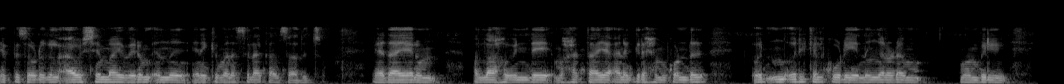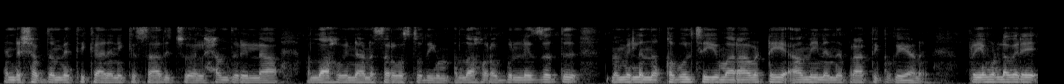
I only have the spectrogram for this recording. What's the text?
എപ്പിസോഡുകൾ ആവശ്യമായി വരും എന്ന് എനിക്ക് മനസ്സിലാക്കാൻ സാധിച്ചു. ഏതായാലും അള്ളാഹുവിന്റെ മഹത്തായ അനുഗ്രഹം കൊണ്ട് ഒരിക്കൽ കൂടി നിങ്ങളുടെ മുമ്പിൽ എന്റെ ശബ്ദം എത്തിക്കാൻ എനിക്ക് സാധിച്ചു. അൽഹംദുലില്ലാ. അള്ളാഹുവിനാണ് സർവസ്തുതിയും. അള്ളാഹു റബ്ബുൽ ഇസ്സത്ത് നമ്മിൽ നിന്ന് കബൂൽ ചെയ്യുമാറാവട്ടെ. ആമീൻ എന്ന് പ്രാർത്ഥിക്കുകയാണ്. പ്രിയമുള്ളവരെ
